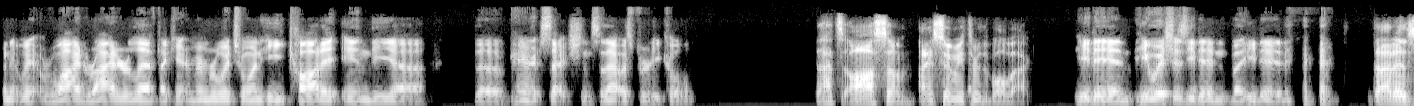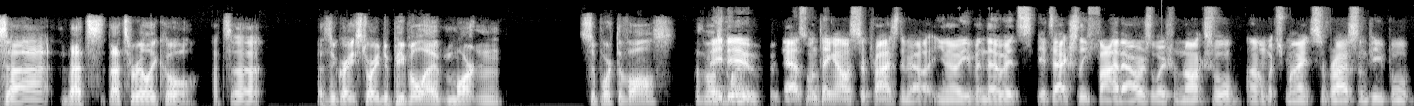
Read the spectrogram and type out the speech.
when it went wide right or left. I can't remember which one. He caught it in the uh, the parent section, so that was pretty cool. That's awesome. I assume he threw the ball back. He did. He wishes he didn't, but he did. That is uh that's that's really cool. That's a that's a great story. Do people at Martin support the Vols for the most they part? do. That's one thing I was surprised about. You know, even though it's it's actually five hours away from Knoxville, um, which might surprise some people.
